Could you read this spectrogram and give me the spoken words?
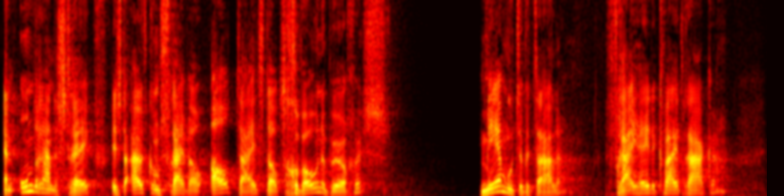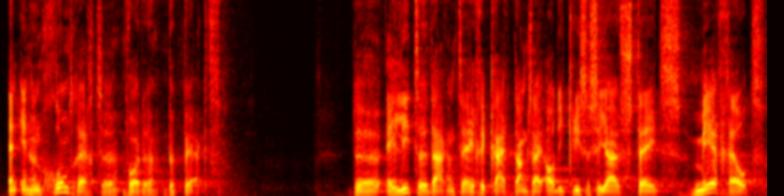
En onderaan de streep is de uitkomst vrijwel altijd dat gewone burgers meer moeten betalen, vrijheden kwijtraken en in hun grondrechten worden beperkt. De elite daarentegen krijgt dankzij al die crisissen juist steeds meer geld,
